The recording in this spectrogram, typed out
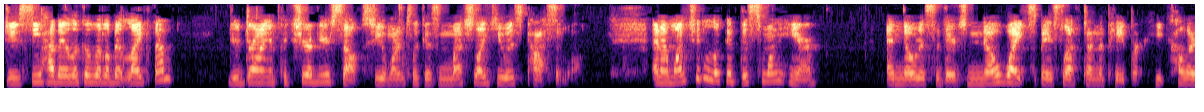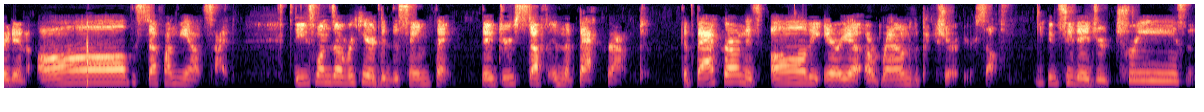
Do you see how they look a little bit like them? You're drawing a picture of yourself, so you want it to look as much like you as possible. And I want you to look at this one here and notice that there's no white space left on the paper. He colored in all the stuff on the outside. These ones over here did the same thing. They drew stuff in the background. The background is all the area around the picture of yourself. You can see they drew trees and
